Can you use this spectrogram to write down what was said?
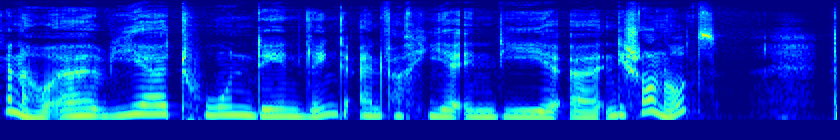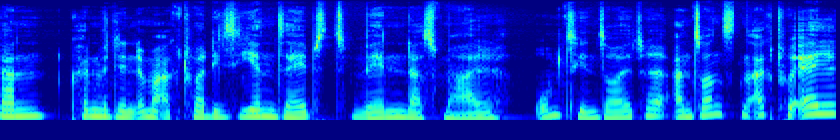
Genau, äh, wir tun den Link einfach hier in die, äh, in die Shownotes. Dann können wir den immer aktualisieren, selbst wenn das mal umziehen sollte. Ansonsten aktuell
